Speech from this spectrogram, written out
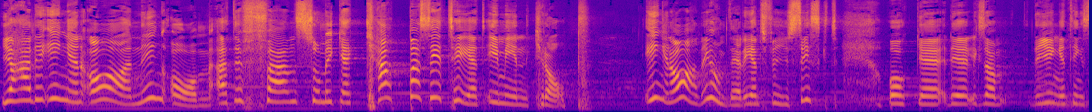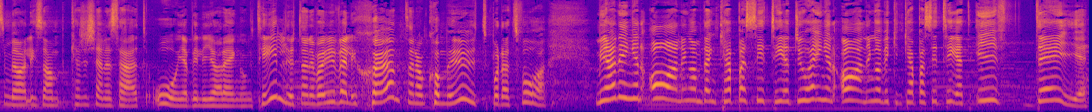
Jag hade ingen aning om att det fanns så mycket kapacitet i min kropp ingen aning om det rent fysiskt. Och eh, det är liksom, det är ju ingenting som jag liksom kanske känner så här att åh, jag ville göra en gång till, utan det var ju väldigt skönt när de kom ut båda två. Men jag hade ingen aning om den kapacitet, du har ingen aning om vilken kapacitet i dig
